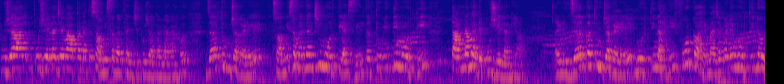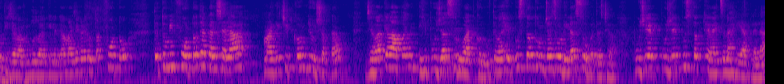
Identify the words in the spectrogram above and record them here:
पूजा पूजेला जेव्हा आपण आता स्वामी समर्थांची पूजा करणार आहोत जर तुमच्याकडे स्वामी समर्थांची मूर्ती असेल तर तुम्ही ती मूर्ती तांबण्यामध्ये पूजेला घ्या. आणि जर का तुमच्याकडे मूर्ती नाही फोटो आहे. माझ्याकडे मूर्ती नव्हती जेव्हा मी गुरुवार केले तेव्हा माझ्याकडे होता फोटो. तर तुम्ही फोटो त्या कलशाला मागे चिटकवून ठेवू शकता. जेव्हा केव्हा आपण ही पूजा सुरुवात करू तेव्हा हे पुस्तक तुमच्या जोडीला सोबतच ठेवा. पूजे पूजेत पुस्तक ठेवायचं नाही आपल्याला.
